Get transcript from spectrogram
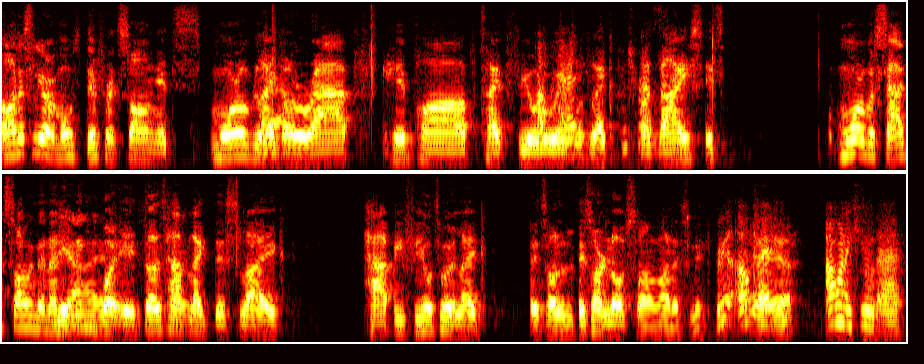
honestly our most different song. It's more of like Yeah. a rap, hip hop type feel to Okay. it with like a nice. It's more of a sad song than anything, Yeah, but it it does have Right. like this like happy feel to it. Like it's a it's our love song, honestly. Re- Yeah, Okay. yeah. I want to hear that.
